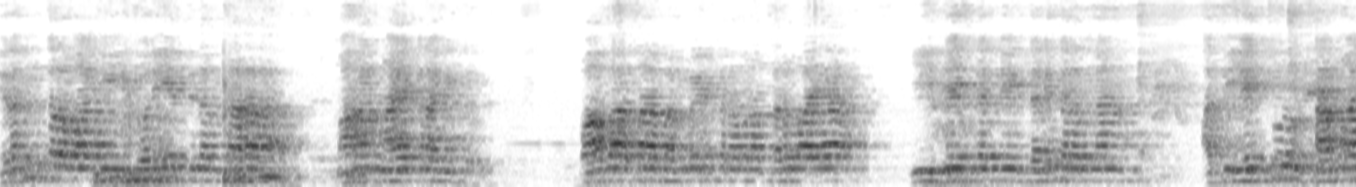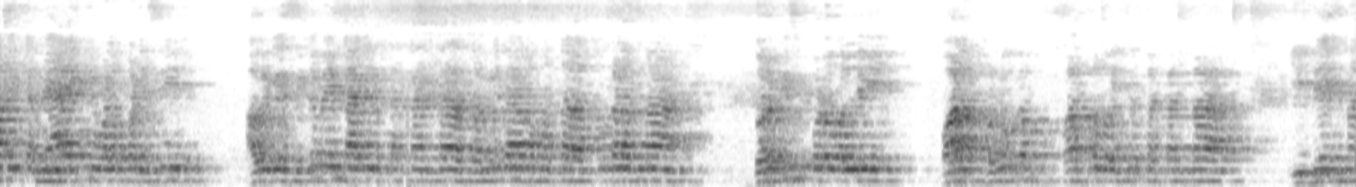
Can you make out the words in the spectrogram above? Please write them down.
ನಿರಂತರವಾಗಿ ಧ್ವನಿ ಎತ್ತಿದಂತಹ ಮಹಾನ್ ನಾಯಕರಾಗಿದ್ದರು. ಬಾಬಾ ಸಾಹೇಬ್ ಅಂಬೇಡ್ಕರ್ ಅವರ ತರುವಾಯ ಈ ದೇಶದಲ್ಲಿ ದಲಿತರನ್ನ ಅತಿ ಹೆಚ್ಚು ಸಾಮಾಜಿಕ ನ್ಯಾಯಕ್ಕೆ ಒಳಪಡಿಸಿ ಅವರಿಗೆ ಸಿಗಬೇಕಾಗಿರ್ತಕ್ಕಂಥ ಮತ್ತು ಹಕ್ಕುಗಳನ್ನ ದೊರಕಿಸಿಕೊಡುವಲ್ಲಿ ಬಹಳ ಪ್ರಮುಖ ಪಾತ್ರ ವಹಿಸಿರ್ತಕ್ಕಂಥ ಈ ದೇಶದ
